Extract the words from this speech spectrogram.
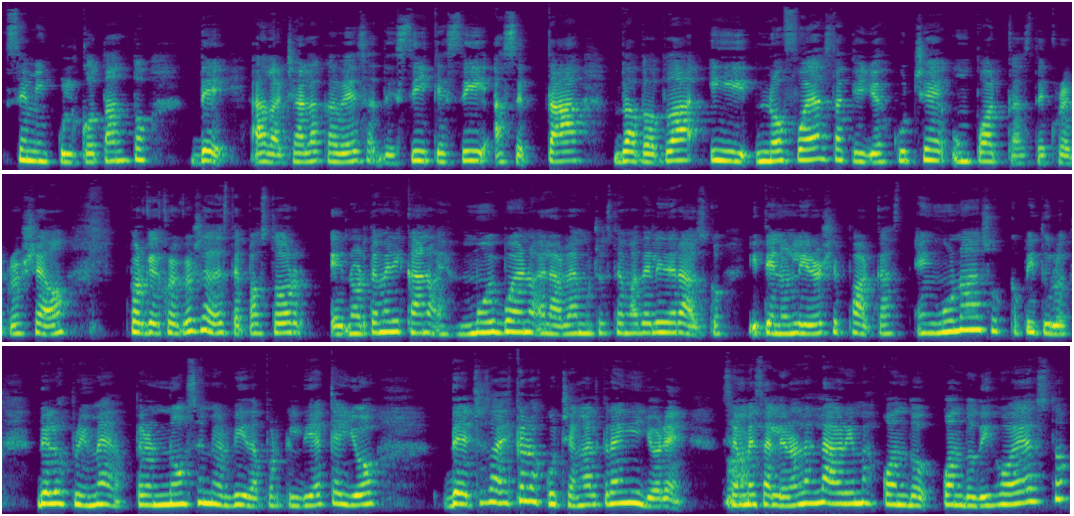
se me inculcó tanto de agachar la cabeza, de sí, que sí, aceptar, bla, bla, bla. Y no fue hasta que yo escuché un podcast de Craig Rochelle, porque Craig Rochelle, este pastor eh, norteamericano, es muy bueno, él habla de muchos temas de liderazgo y tiene un leadership podcast en uno de sus capítulos, de los primeros, pero no se me olvida, porque el día que yo de hecho, sabes que lo escuché en el tren y lloré. Se me salieron las lágrimas cuando, cuando dijo esto.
